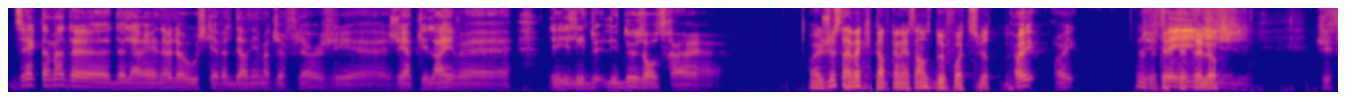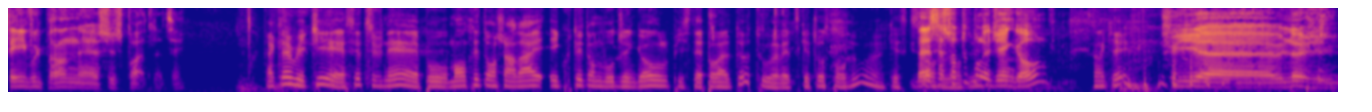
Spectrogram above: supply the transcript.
directement de, de l'aréna là, où il y avait le dernier match de Fleur, j'ai euh, j'ai appelé live euh, les, les deux, les deux autres frères. Ouais, juste avant qu'ils perdent connaissance deux fois de suite. là. Oui, oui. J'ai failli, j'ai- failli vous le prendre euh, sur le spot. Là, tu sais. Fait que là, Ricky, est-ce que tu venais pour montrer ton chandail, écouter ton nouveau jingle, puis c'était pas mal tout, ou avais-tu quelque chose pour nous? Qu'est-ce qui se ben, c'est surtout pour le jingle. Ok. Puis euh, là, j'ai-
